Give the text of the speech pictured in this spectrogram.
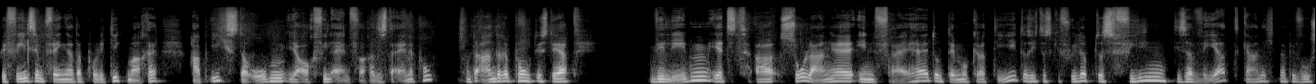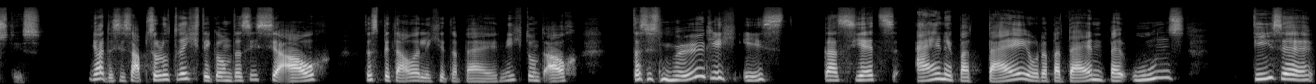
Befehlsempfänger der Politik mache, habe ich es da oben ja auch viel einfacher. Das ist der eine Punkt. Und der andere Punkt ist der, wir leben jetzt äh, so lange in Freiheit und Demokratie, dass ich das Gefühl habe, dass vielen dieser Wert gar nicht mehr bewusst ist. Ja, das ist absolut richtig. Und das ist ja auch das Bedauerliche dabei, nicht? Und auch, dass es möglich ist, dass jetzt eine Partei oder Parteien bei uns diese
